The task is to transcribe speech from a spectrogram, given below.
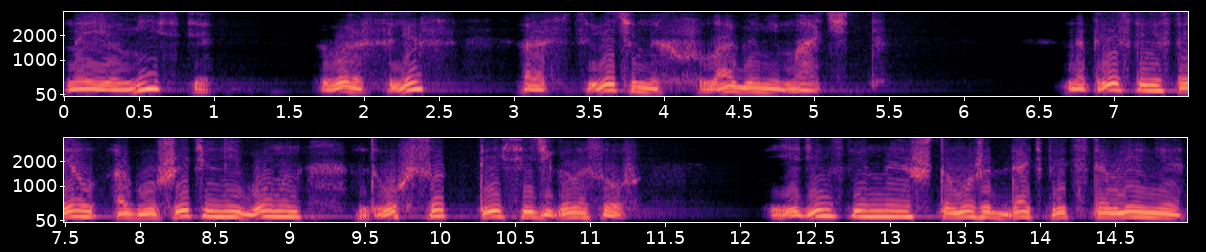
На ее месте вырос лес расцвеченных флагами мачт. На пристани стоял оглушительный гомон двухсот тысяч голосов. Единственное, что может дать представление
